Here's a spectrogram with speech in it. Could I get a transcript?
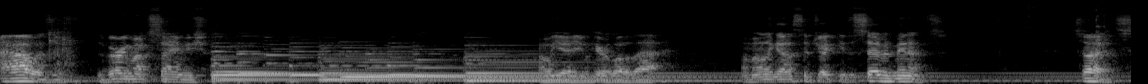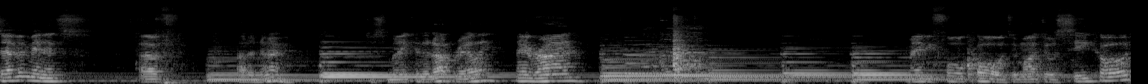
hours of the very much sameish. Oh yeah, you'll hear a lot of that. I'm only to subject you to seven minutes. So, seven minutes of, I don't know, just making it up really. Hey Ryan, maybe four chords. We might do a C chord,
